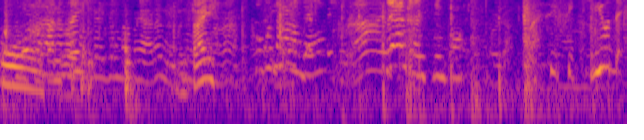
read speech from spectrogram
Oh, Pantay. bantay. Pupunta ka lang po? Alright. May entrance din po. Pacific View Deck.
